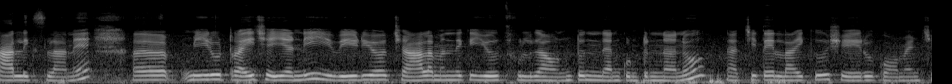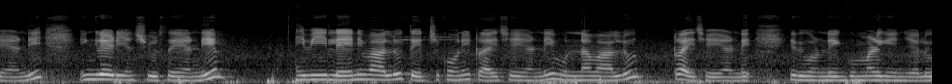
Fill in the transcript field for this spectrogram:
హార్లిక్స్ లానే మీరు ట్రై చేయండి ఈ వీడియో చాలామందికి యూస్ఫుల్గా ఉంటుంది అనుకుంటున్నాను. నచ్చితే లైక్ షేరు కామెంట్ చేయండి. ఇంగ్రీడియంట్స్ చూసేయండి. ఇవి లేని వాళ్ళు తెచ్చుకొని ట్రై చేయండి. ఉన్నవాళ్ళు ట్రై చేయండి. ఇదిగోండి గుమ్మడి గింజలు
